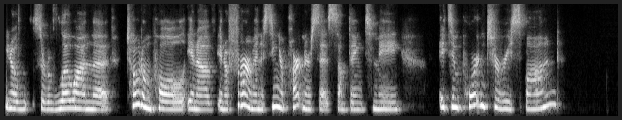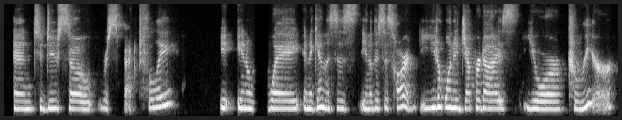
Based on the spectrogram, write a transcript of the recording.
you know sort of low on the totem pole in a in a firm and a senior partner says something to me it's important to respond and to do so respectfully in a way and again this is you know this is hard. You don't want to jeopardize your career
